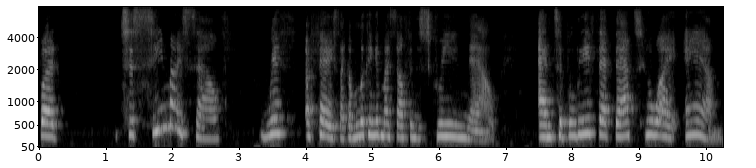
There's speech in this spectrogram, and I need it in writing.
but to see myself with a face, like I'm looking at myself in the screen now, and to believe that that's who I am,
